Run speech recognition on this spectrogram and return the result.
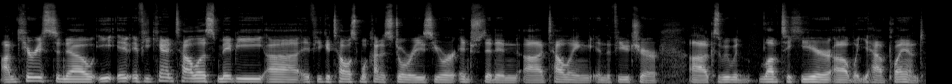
I'm curious to know if you can't tell us, maybe uh, if you could tell us what kind of stories you're interested in uh, telling in the future, because uh, we would love to hear uh, what you have planned.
